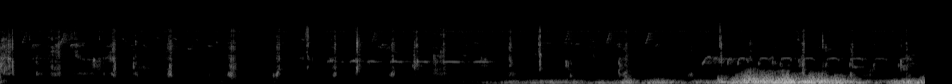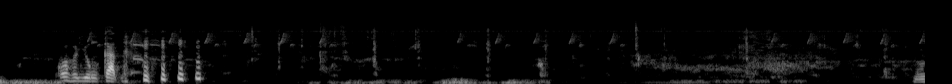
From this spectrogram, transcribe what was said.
โอ้ยุงกัดอื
